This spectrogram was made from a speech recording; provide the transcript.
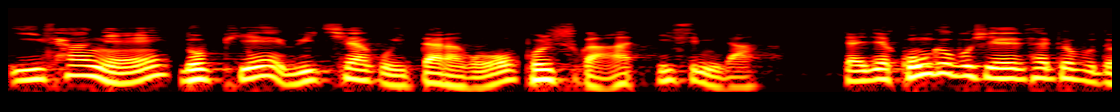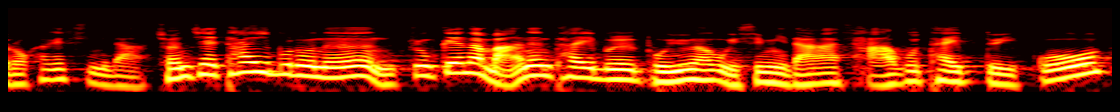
이상의 높이에 위치하고 있다라고 볼 수가 있습니다. 자 이제 공급호실 살펴보도록 하겠습니다. 전체 타입으로는 좀 꽤나 많은 타입을 보유하고 있습니다. 4구 타입도 있고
